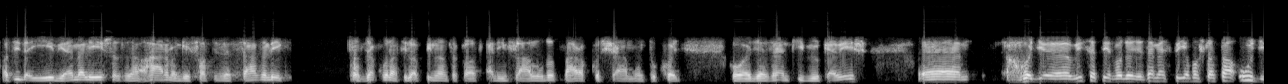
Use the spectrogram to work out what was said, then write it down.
az idei évi emelés, az a 3,6 százalék, az gyakorlatilag pillanatok alatt elinflálódott, már akkor is elmondtuk, hogy, hogy ez rendkívül kevés. Hogy visszatérve, hogy az MSZP javaslata úgy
